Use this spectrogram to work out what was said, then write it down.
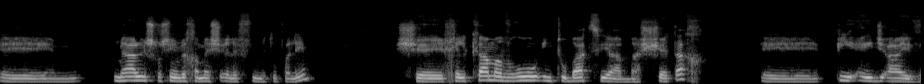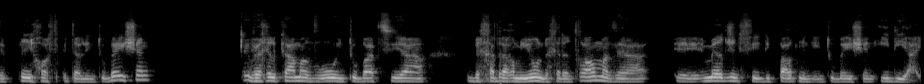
אה, מעל 35 אלף מטופלים, שחלקם עברו אינטובציה בשטח, אה, PHI זה Pre-Hospital Intubation, וחלקם עברו אינטובציה בחדר מיון, בחדר טראומה, זה ה-Emergency Department Intubation, EDI.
